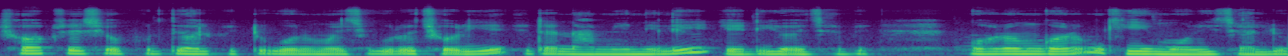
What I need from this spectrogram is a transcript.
সব শেষে ওপর দিয়ে অল্প একটু গোলমরিচ গুঁড়ো ছড়িয়ে এটা নামিয়ে নিলেই রেডি হয়ে যাবে। গরম গরম ঘি, মরিচ, আলু।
